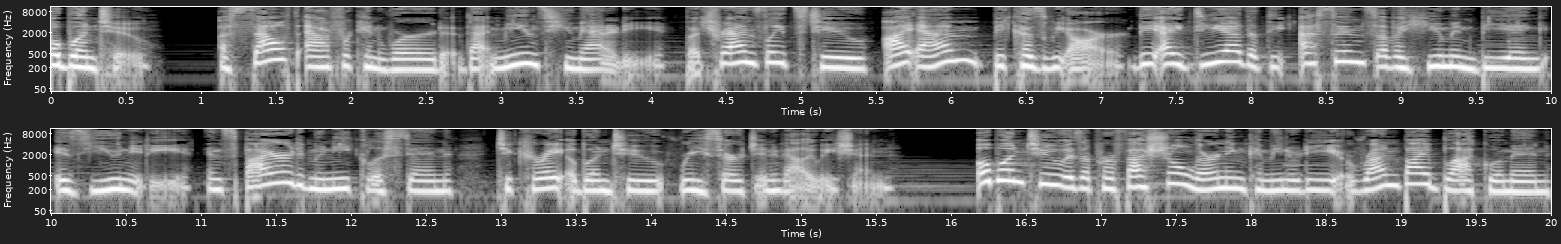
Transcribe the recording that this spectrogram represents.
Ubuntu, a South African word that means humanity, but translates to I am because we are. The idea that the essence of a human being is unity inspired Monique Liston to create Ubuntu Research and Evaluation. Ubuntu is a professional learning community run by Black women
